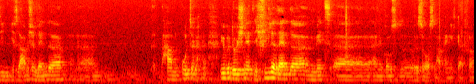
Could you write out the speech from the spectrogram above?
die islamischen Länder haben unter, überdurchschnittlich viele Länder mit äh, einer großen Ressourcenabhängigkeit von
